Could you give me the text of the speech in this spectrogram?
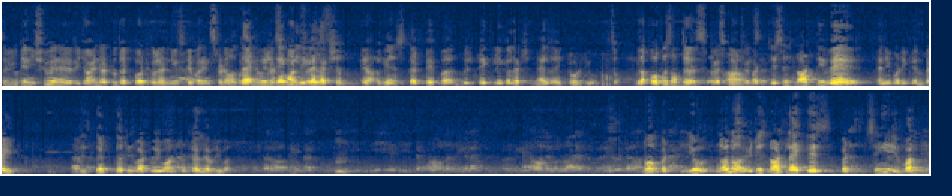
Sir, you can issue a rejoinder to that particular newspaper instead of... No, that will take conference. legal action. Yeah. Against that paper will take legal action, as I told you. So, the purpose of the press conference... but sir. this is not the way anybody can write. This, that, that is what we want to tell everyone. Hmm. No, but you... No, no, it is not like this. But see, one...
